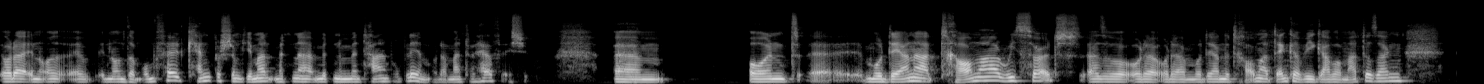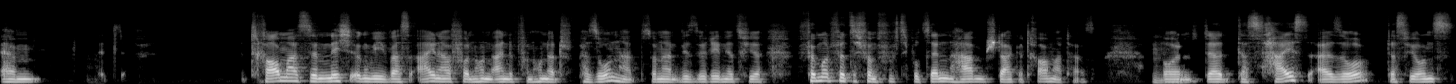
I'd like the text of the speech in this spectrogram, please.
oder in, äh, in unserem Umfeld kennt bestimmt jemand mit, einer, mit einem mentalen Problem oder Mental Health Issue. Ähm, und äh, moderner Trauma-Research, also oder, oder moderne Traumadenker wie Gabor Matte sagen, ähm, Traumas sind nicht irgendwie, was einer von, eine von 100 Personen hat, sondern wir, wir reden jetzt für 45 von 50 Prozent haben starke Traumata. Mhm. Und da, das heißt also, dass wir uns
